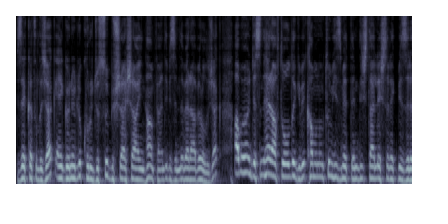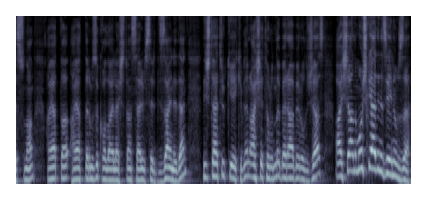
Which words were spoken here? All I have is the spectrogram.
bize katılacak. En gönüllü kurucusu Büşra Şahin hanımefendi bizimle beraber olacak. Ama öncesinde her hafta olduğu gibi kamunun tüm hizmetlerini dijitalleştirerek bizlere sunan, hayatta hayatlarımızı kolaylaştıran servisleri dizayn eden Dijital Türkiye ekibinden Ayşe Torun'la beraber olacağız. Ayşe Hanım hoş geldiniz yayınımıza.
